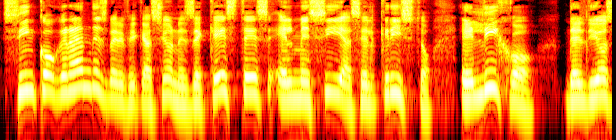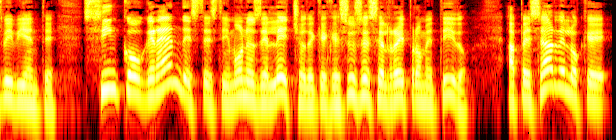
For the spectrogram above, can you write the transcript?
cinco grandes verificaciones de que este es el Mesías, el Cristo, el Hijo del Dios viviente, cinco grandes testimonios del hecho de que Jesús es el Rey prometido, a pesar de lo que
